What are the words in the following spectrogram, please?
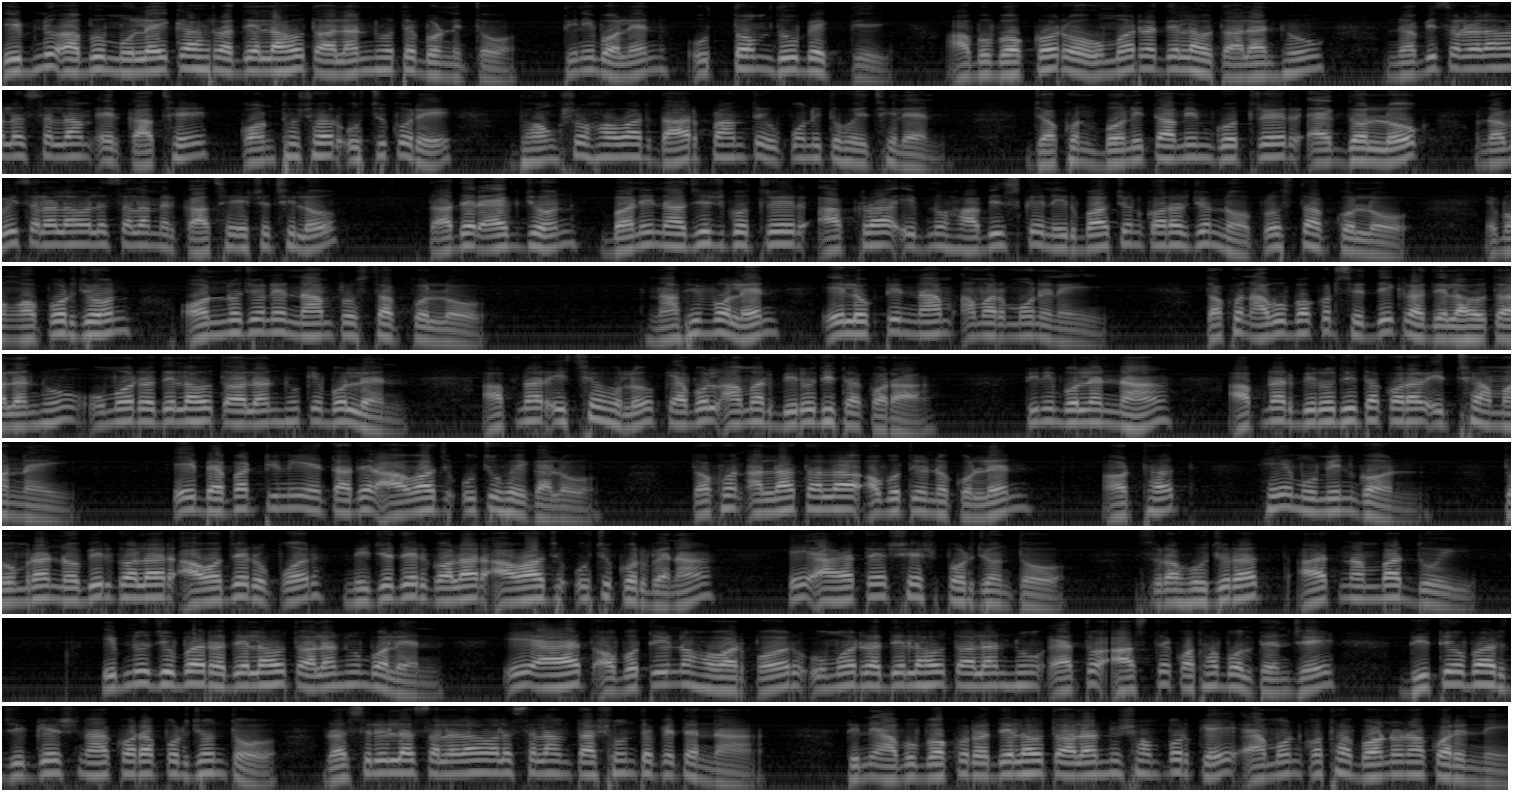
ইবনু আবু মুলাইকাহ রদিয়াল্লাহ তাল্লাহ্ন হতে বর্ণিত। তিনি বলেন, উত্তম দু ব্যক্তি, আবু বকর ও উমর রদিয়াল্লাহ তাল্লাহ্ন নবী সাল্লাহ সাল্লাম এর কাছে কণ্ঠস্বর উঁচু করে ধ্বংস হওয়ার দ্বার প্রান্তে উপনীত হয়েছিলেন। যখন বনি তামিম গোত্রের একদল লোক নবী সাল্লাহ সাল্লামের কাছে এসেছিল, তাদের একজন বনি নাজিজ গোত্রের আকরা ইবনু হাবিসকে নির্বাচন করার জন্য প্রস্তাব করল এবং অপরজন অন্যজনের নাম প্রস্তাব করল। নাফি বলেন, এ লোকটির নাম আমার মনে নেই। তখন আবু বকর সিদ্দিক রাদিল্লাহ তাল্লাহ্ন উমর রদিল্লাহ তাল্লাহ্নকে বললেন, আপনার ইচ্ছে হলো কেবল আমার বিরোধিতা করা। তিনি বললেন, না, আপনার বিরোধিতা করার ইচ্ছা আমার নেই। এই ব্যাপারটি নিয়ে তাদের আওয়াজ উঁচু হয়ে গেল। তখন আল্লাহ তালা অবতীর্ণ করলেন, অর্থাৎ, হে মুমিনগণ, তোমরা নবীর গলার আওয়াজের উপর নিজেদের গলার আওয়াজ উঁচু করবে না, এই আয়াতের শেষ পর্যন্ত। সুরা হুজুরাত, আয়াত নাম্বার দুই। ইবনু জুবাই রদিল্লাহ তাল্লাহ্ন বলেন এই আয়াত অবতীর্ণ হওয়ার পর উমর রদিল্লাহ তাল্লাহ্ন এত আস্তে কথা বলতেন যে দ্বিতীয়বার জিজ্ঞেস না করা পর্যন্ত রসুলিল্লাহ সাল্লাহ আলাইসাল্লাম তা শুনতে পেতেন না। তিনি আবু বকর রদিল্লাহ তাল্লাহ্ন সম্পর্কে এমন কথা বর্ণনা করেননি।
